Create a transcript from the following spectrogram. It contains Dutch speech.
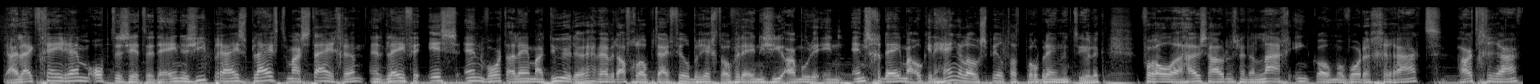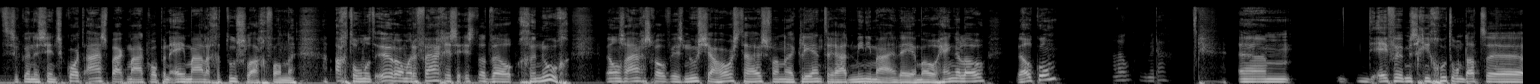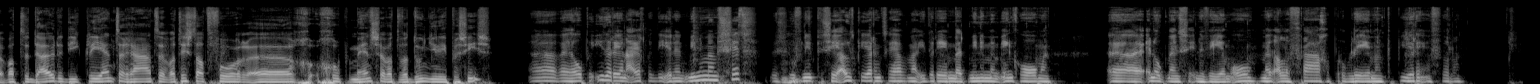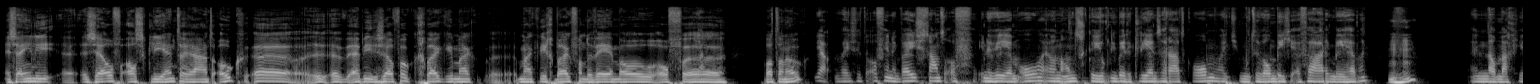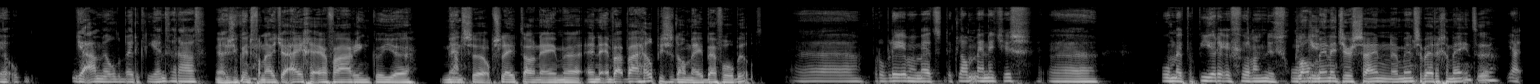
Ja, er lijkt geen rem op te zitten. De energieprijs blijft maar stijgen. En het leven is en wordt alleen maar duurder. We hebben de afgelopen tijd veel bericht over de energiearmoede in Enschede. Maar ook in Hengelo speelt dat probleem natuurlijk. Vooral eh, huishoudens met een laag inkomen worden geraakt. Hard geraakt. Ze kunnen sinds kort aanspraak maken op een eenmalige toeslag van 800 eh, euro. Maar de vraag is, is dat wel genoeg? Bij ons aangeschoven is Noesja Horsthuis van eh, cliëntenraad Minima en WMO Hengelo. Welkom. Hallo, goedemiddag. Um, even misschien goed om dat uh, wat te duiden, die cliëntenraten. Wat is dat voor uh, groep mensen? Wat, wat doen jullie precies? Uh, wij helpen iedereen eigenlijk die in het minimum zit. Dus je hoeft niet per se uitkering te hebben, maar iedereen met minimuminkomen. en ook mensen in de WMO met alle vragen, problemen, papieren invullen. En zijn jullie zelf als cliëntenraad ook, hebben jullie zelf ook gebruik gemaakt, maken jullie gebruik van de WMO of... Ja. Wat dan ook? Ja, wij zitten of in de bijstand of in de WMO. En anders kun je ook niet bij de cliëntenraad komen, want je moet er wel een beetje ervaring mee hebben. Mm En dan mag je ook je aanmelden bij de cliëntenraad. Ja, dus je kunt vanuit je eigen ervaring kun je mensen op sleeptouw nemen. En, en waar, waar, help je ze dan mee bijvoorbeeld? Uh, problemen met de klantmanagers. Uh, gewoon met papieren invullen. Dus gewoon Klantmanagers zijn eh, mensen bij de gemeente? Ja,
